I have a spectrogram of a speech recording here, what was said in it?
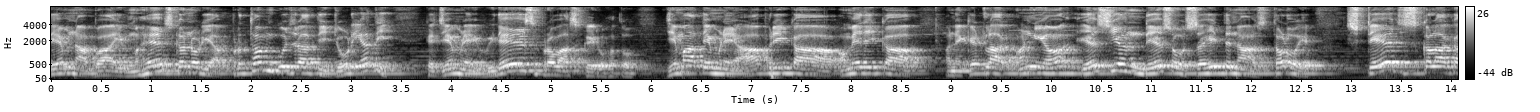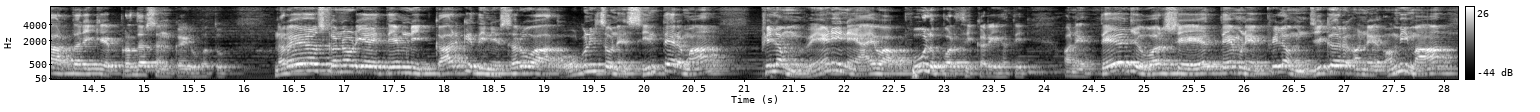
તેમના ભાઈ મહેશ કનોડિયા પ્રથમ ગુજરાતી જોડી હતી કે જેમણે વિદેશ પ્રવાસ કર્યો હતો. જેમાં તેમણે આફ્રિકા, અમેરિકા અને કેટલાક અન્ય એશિયન દેશો સહિતના સ્થળોએ સ્ટેજ કલાકાર તરીકે પ્રદર્શન કર્યું હતું. નરેશ કનોડિયાએ તેમની કારકિર્દીની શરૂઆત ઓગણીસો ને સિત્તેરમાં ફિલ્મ વેણીને આવ્યા ફૂલ પરથી કરી હતી. અને તે જ વર્ષે તેમણે ફિલ્મ જીગર અને અમીમાં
